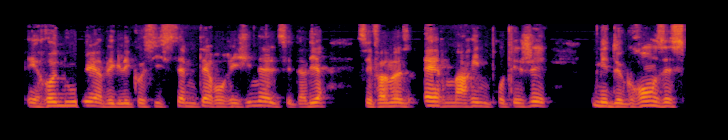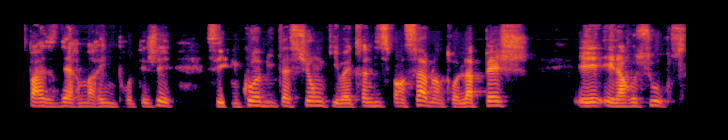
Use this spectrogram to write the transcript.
et renouer avec l'écosystème terre originel, c'est-à-dire ces fameuses aires marines protégées, mais de grands espaces d'aires marines protégées. C'est une cohabitation qui va être indispensable entre la pêche et la ressource,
